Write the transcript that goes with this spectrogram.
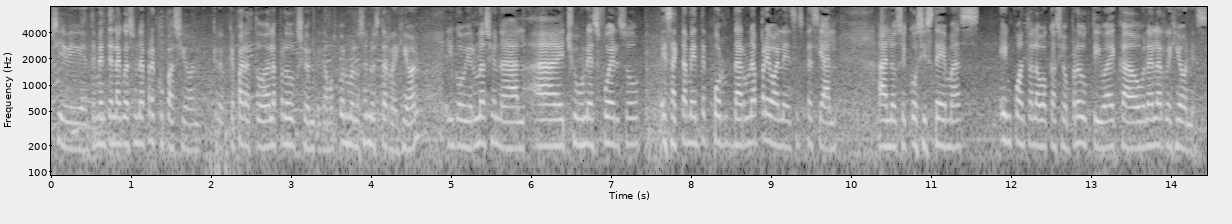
Sí, evidentemente el agua es una preocupación, creo que para toda la producción, digamos por lo menos en nuestra región. El gobierno nacional ha hecho un esfuerzo exactamente por dar una prevalencia especial a los ecosistemas en cuanto a la vocación productiva de cada una de las regiones.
